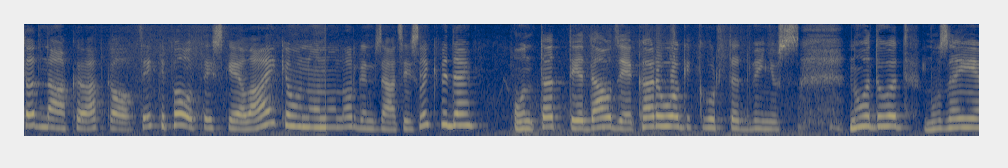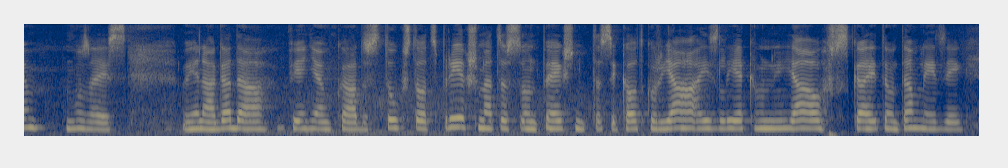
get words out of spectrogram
tad nāk atkal citi politiskie laiki un, un, un organizācijas likvidē. Un tad tie daudzie karogi, kur tad viņus nodod muzejiem, muzejs vienā gadā pieņem kādus tūkstotus priekšmetus, un pēkšņi tas ir kaut kur jāizliek un jāuzskaita un tam līdzīgi.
